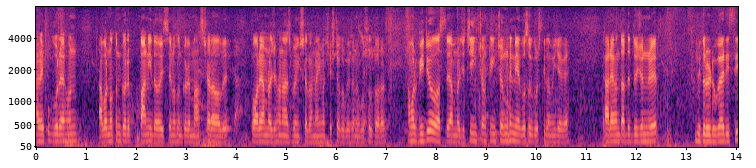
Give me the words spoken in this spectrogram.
আর এই পুকুরে এখন আবার নতুন করে পানি দেওয়া হয়েছে, নতুন করে মাছ ছাড়া হবে। পরে আমরা যখন আসব, ইনশাল্লাহ নাইমা চেষ্টা করব এখানে গোসল করার। আমার ভিডিও আছে, আমরা যে চিংচং টিংচং নিয়ে গোসল করছিলাম এই জায়গায়। আর এখন তাদের দুজনের ভিতরে ঢুকাই দিছি।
